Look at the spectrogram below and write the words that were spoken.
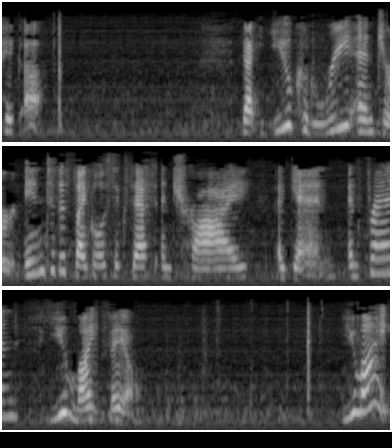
pick up that you could re enter into the cycle of success and try again. And friend, you might fail. You might.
